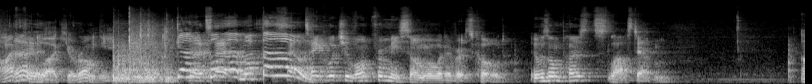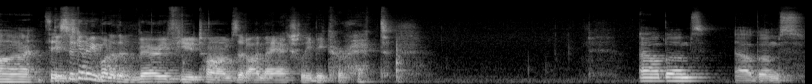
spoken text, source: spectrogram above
I No. feel like you're wrong here. Gonna No, it's pull that- out my it's that phone. Take What You Want From Me song or whatever it's called. It was on Post's last album. I think This is going to be one of the very few times that I may actually be correct. albums, albums,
